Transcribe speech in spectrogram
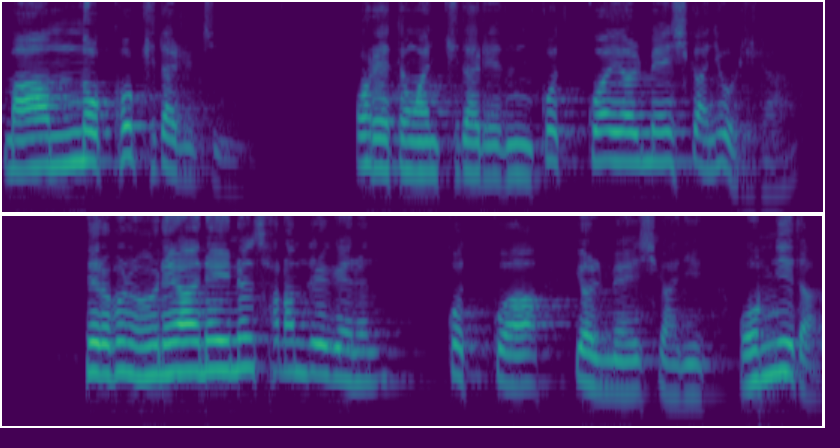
마음 놓고 기다릴지니 오랫동안 기다리던 꽃과 열매의 시간이 오리라. 여러분, 은혜 안에 있는 사람들에게는 꽃과 열매의 시간이 옵니다.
